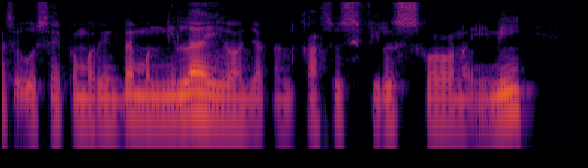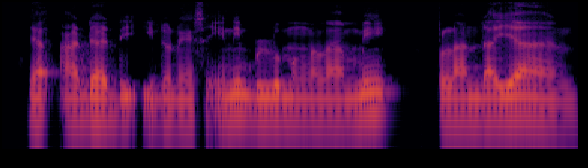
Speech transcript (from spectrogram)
seusai pemerintah menilai lonjakan kasus virus corona ini yang ada di Indonesia ini belum mengalami pelandaian.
